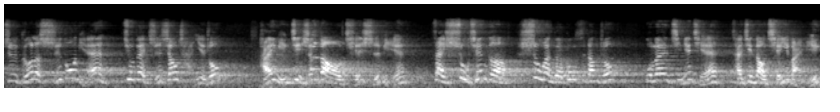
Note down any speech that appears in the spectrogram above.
只隔了十多年，就在直销产业中排名晋升到前十名。在数千个、数万个公司当中，我们几年前才进到前一百名，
